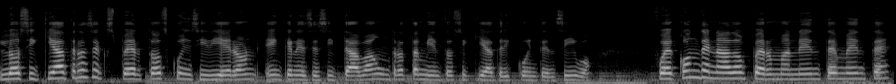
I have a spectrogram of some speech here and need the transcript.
Los psiquiatras expertos coincidieron en que necesitaba un tratamiento psiquiátrico intensivo. Fue condenado permanentemente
